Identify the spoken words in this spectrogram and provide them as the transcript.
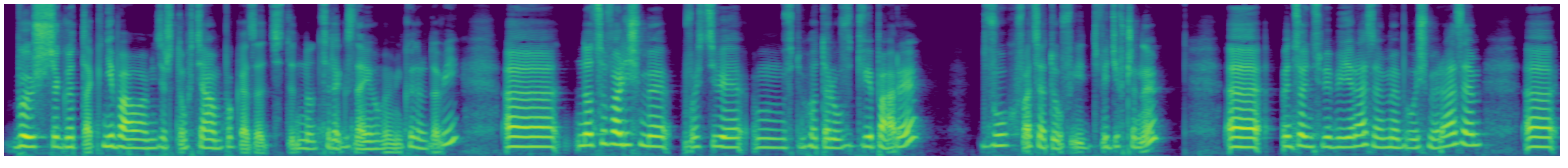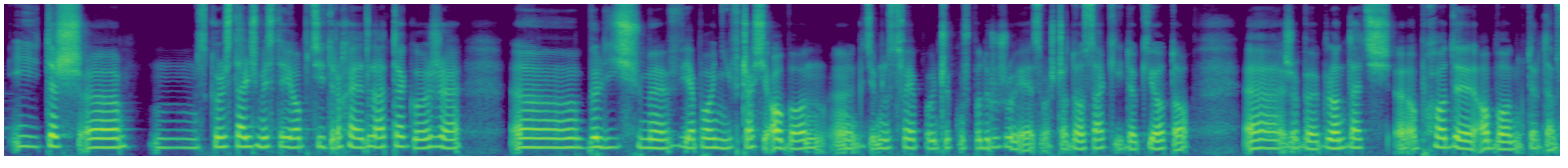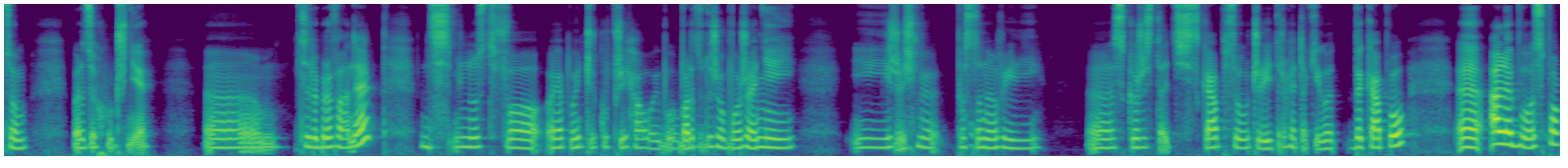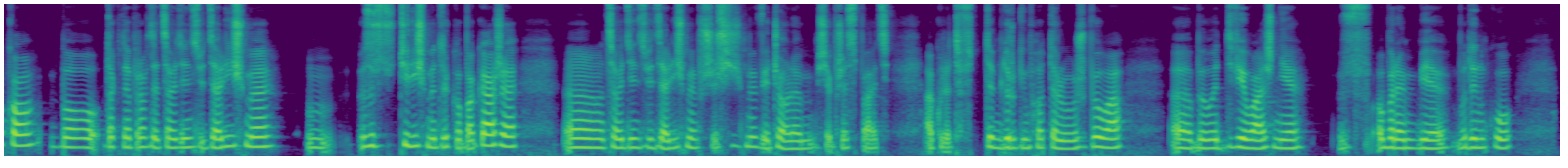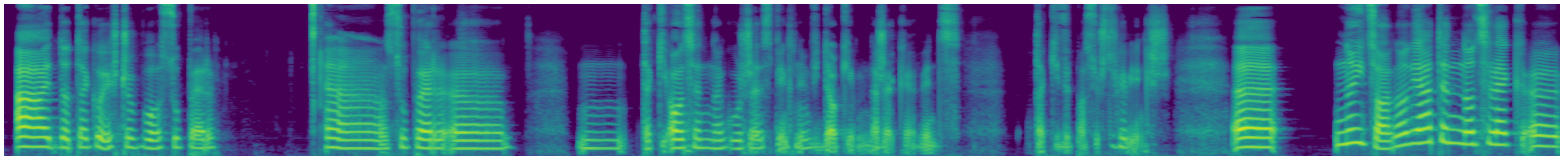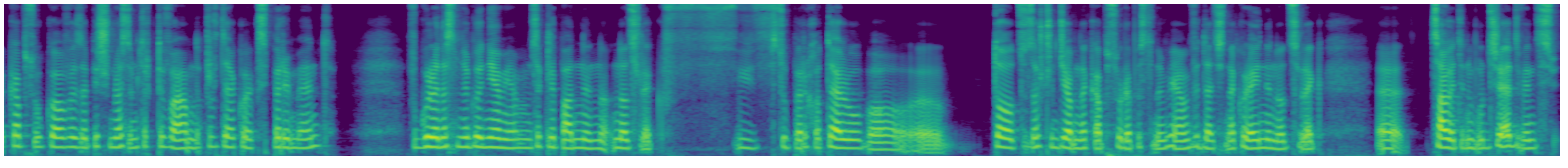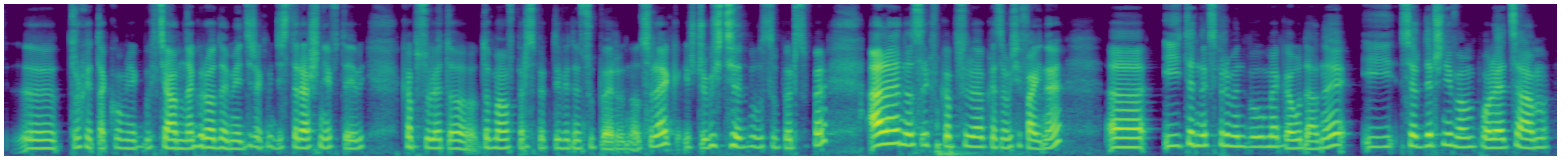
bo już się go tak nie bałam i zresztą chciałam pokazać ten nocleg znajomym i Konradowi. E, nocowaliśmy właściwie mm, w tym hotelu w dwie pary dwóch facetów i dwie dziewczyny. Więc oni sobie byli razem, my byliśmy razem i też skorzystaliśmy z tej opcji trochę dlatego, że e, byliśmy w Japonii w czasie Obon, e, gdzie mnóstwo Japończyków podróżuje, zwłaszcza do Osaki i do Kyoto, e, żeby oglądać obchody Obon, które tam są bardzo hucznie celebrowane. Więc mnóstwo Japończyków przyjechało i było bardzo dużo obłożenie i i żeśmy postanowili skorzystać z kapsuł, czyli trochę takiego backupu, ale było spoko, bo tak naprawdę cały dzień zwiedzaliśmy, mm, zrzuciliśmy tylko bagaże, e, cały dzień zwiedzaliśmy, przyszliśmy wieczorem się przespać. Akurat w tym drugim hotelu już była, były dwie łaźnie w obrębie budynku, a do tego jeszcze było super, super Mm, taki onsen na górze z pięknym widokiem na rzekę, więc taki wypas już trochę większy. E, no i co? No ja ten nocleg e, kapsułkowy za pierwszym razem traktowałam naprawdę jako eksperyment. W ogóle następnego dnia miałam zaklepany no, nocleg w, w super hotelu, bo e, to, co zaoszczędziłam na kapsule, postanowiłam wydać na kolejny nocleg cały ten budżet, więc trochę taką jakby chciałam nagrodę mieć, że jak będzie strasznie w tej kapsule, to, to mam w perspektywie ten super nocleg i rzeczywiście był super, super, ale nocleg w kapsule okazał się fajny i ten eksperyment był mega udany i serdecznie Wam polecam,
